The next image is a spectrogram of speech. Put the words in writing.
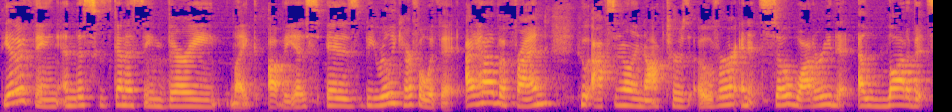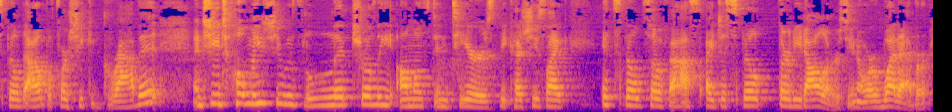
The other thing, and this is going to seem very like obvious, is be really careful with it. I have a friend who accidentally knocked hers over and it's so watery that a lot of it spilled out before she could grab it. And she told me she was literally almost in tears because she's like, it spilled so fast. I just spilled $30, you know, or whatever.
